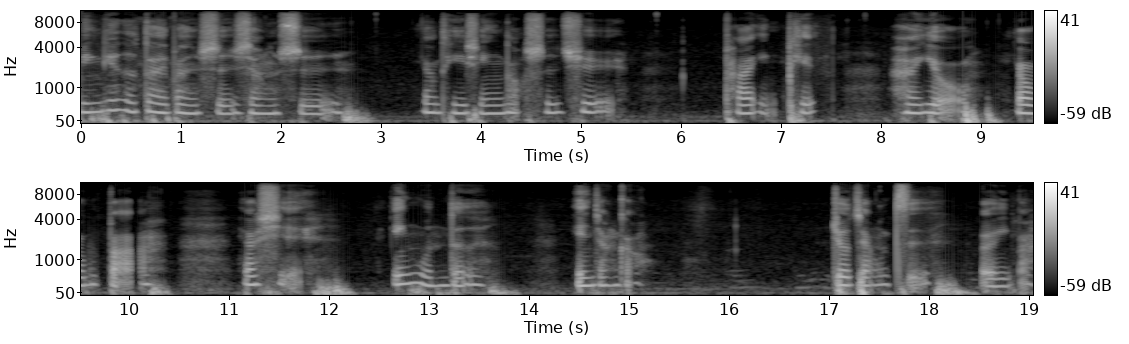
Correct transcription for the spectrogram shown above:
明天的代办事项是要提醒老师去拍影片，还有要把要写英文的演讲稿，就这样子而已吧。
